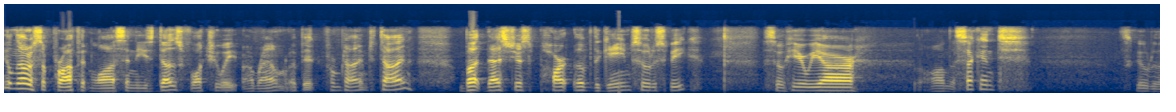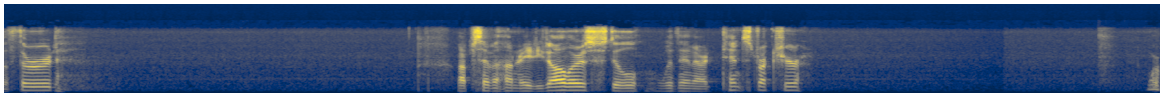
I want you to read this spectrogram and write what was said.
You'll notice a profit and loss in these does fluctuate around a bit from time to time, but that's just part of the game, so to speak. So here we are on the second. Let's go to the third. Up $780, still within our tent structure. We're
